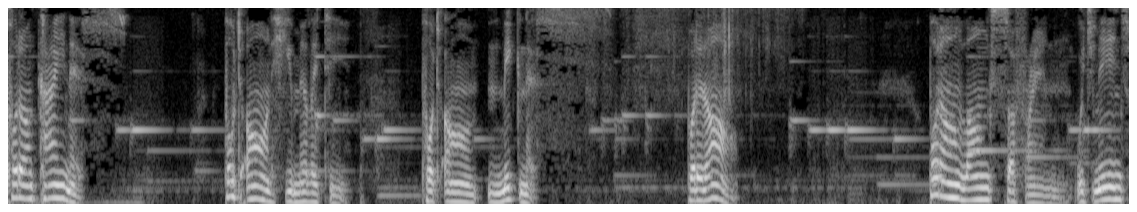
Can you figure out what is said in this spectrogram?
Put on kindness. Put on humility. Put on meekness. Put it on. Put on long suffering, which means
